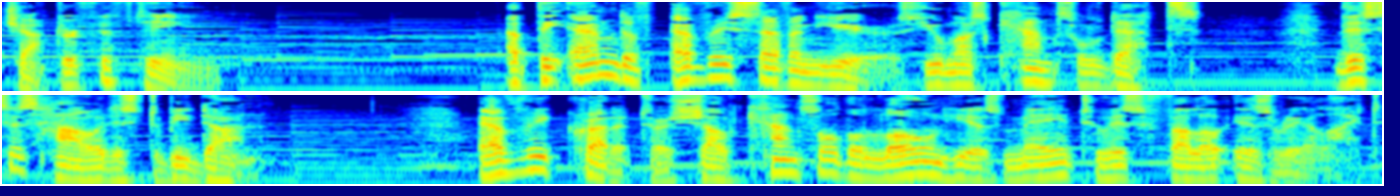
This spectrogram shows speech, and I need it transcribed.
Chapter 15 At the end of every seven years you must cancel debts. This is how it is to be done. Every creditor shall cancel the loan he has made to his fellow Israelite.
